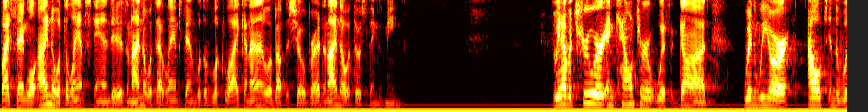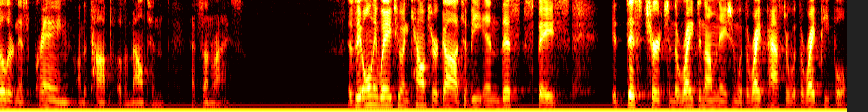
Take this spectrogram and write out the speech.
By saying, Well, I know what the lampstand is, and I know what that lampstand would have looked like, and I know about the showbread, and I know what those things mean? Do we have a truer encounter with God when we are out in the wilderness praying on the top of a mountain at sunrise? Is the only way to encounter God to be in this space, at this church, in the right denomination, with the right pastor, with the right people?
